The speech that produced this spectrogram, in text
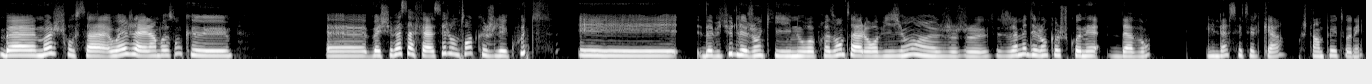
Bah, moi, je trouve ça. Ouais, j'avais l'impression que. Euh, bah, je sais pas, ça fait assez longtemps que je l'écoute. Et d'habitude, les gens qui nous représentent à l'Eurovision, euh, je, je... c'est jamais des gens que je connais d'avant. Et là, c'était le cas. J'étais un peu étonnée.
